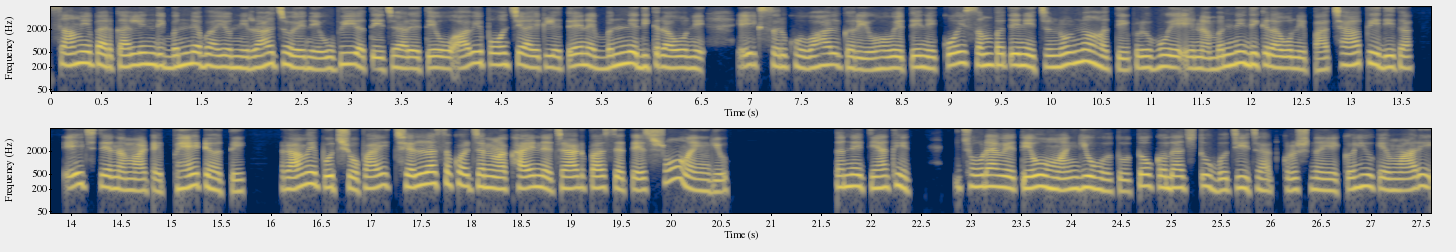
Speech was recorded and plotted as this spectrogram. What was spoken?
સામે પાર કાલિંદી બંને ભાઈઓની રાહ જોઈને ઊભી હતી. જ્યારે તેઓ આવી પહોંચ્યા એટલે તેને બંને દીકરાઓને એક સરખો વહાલ કર્યો. હવે તેને કોઈ સંપત્તિની જરૂર ન હતી. પ્રભુએ એના બંને દીકરાઓને પાછા આપી દીધા. એ જ તેના માટે ભેટ હતી. રામે પૂછ્યું, ભાઈ, છેલ્લા સફરજનમાં ખાઈને ઝાડ પાસે તે શું માંગ્યું? તને ત્યાંથી છોડાવે તેવું માંગ્યું હતું, તો કદાચ તું બચી જાત. કૃષ્ણએ કહ્યું કે, મારી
